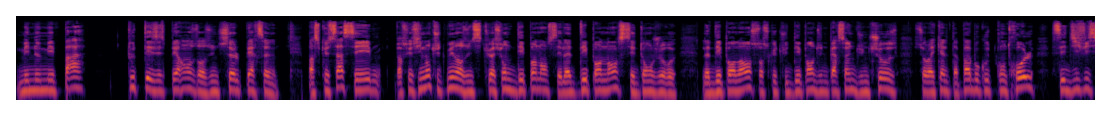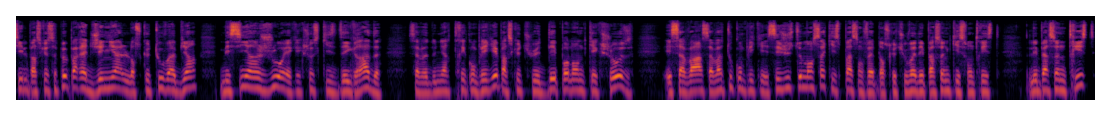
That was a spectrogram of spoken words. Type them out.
mais ne mets pas toutes tes espérances dans une seule personne. Parce que ça, c'est, parce que sinon tu te mets dans une situation de dépendance. Et la dépendance, c'est dangereux. La dépendance, lorsque tu dépends d'une personne, d'une chose sur laquelle t'as pas beaucoup de contrôle, c'est difficile parce que ça peut paraître génial lorsque tout va bien. Mais si un jour il y a quelque chose qui se dégrade, ça va devenir très compliqué parce que tu es dépendant de quelque chose et ça va, ça va tout compliquer. C'est justement ça qui se passe en fait lorsque tu vois des personnes qui sont tristes. Les personnes tristes,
